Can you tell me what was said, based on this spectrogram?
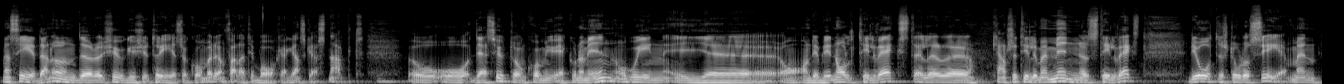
Men sedan under 2023 så kommer den falla tillbaka ganska snabbt. Och, och dessutom kommer ju ekonomin att gå in i, om det blir nolltillväxt eller kanske till och med minustillväxt. Det återstår att se men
